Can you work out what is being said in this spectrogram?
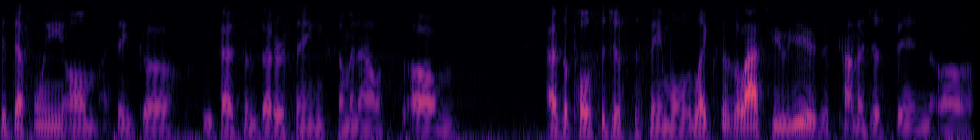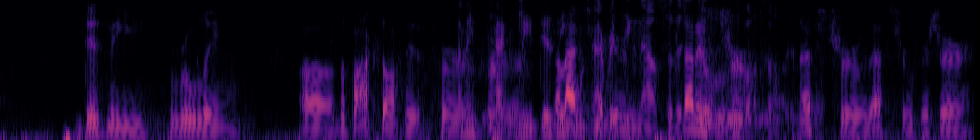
It definitely um I think uh, we've had some better things coming out um as opposed to just the same old like since the last few years it's kind of just been uh Disney ruling uh the box office for I mean, for technically Disney owns everything years. now, so they're That still ruling the box office. That's true. That's true for sure.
